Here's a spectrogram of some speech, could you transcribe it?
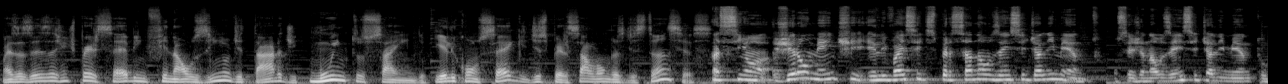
Mas às vezes a gente percebe em finalzinho de tarde muitos saindo e ele consegue dispersar longas distâncias? Assim, ó, geralmente ele vai se dispersar na ausência de alimento, ou seja, na ausência de alimento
